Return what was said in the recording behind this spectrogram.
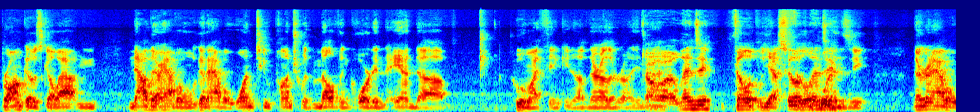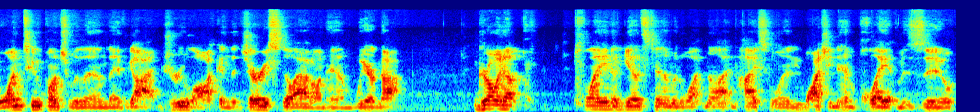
Broncos go out and now they're having we're going to have a one-two punch with Melvin Gordon and uh, who am I thinking of? Their other running back. Oh, uh, Lindsay. Phillip, yes, Phillip, Phillip Lindsay. Lindsay. They're going to have a one-two punch with them. They've got Drew Lock, and the jury's still out on him. We are not growing up playing against him and whatnot in high school and watching him play at Mizzou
